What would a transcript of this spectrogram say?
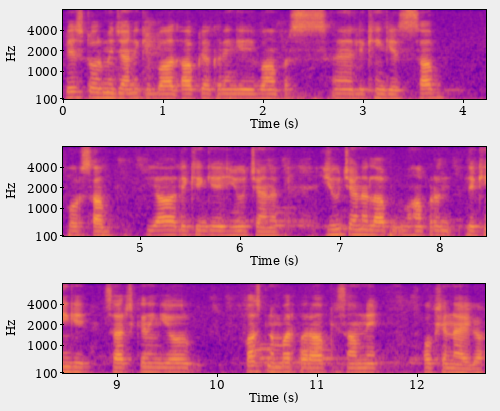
प्ले स्टोर में जाने के बाद आप क्या करेंगे? वहाँ पर लिखेंगे सब और सब, या लिखेंगे यू चैनल। यू चैनल आप वहाँ पर लिखेंगे, सर्च करेंगे और फ़र्स्ट नंबर पर आपके सामने ऑप्शन आएगा।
